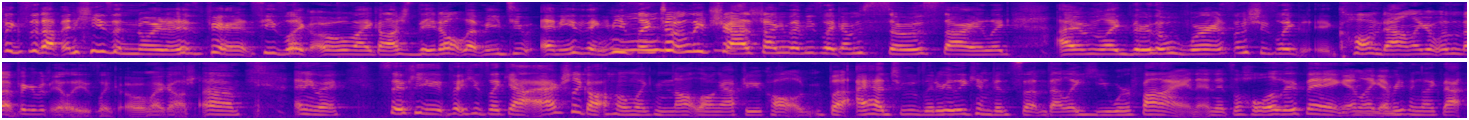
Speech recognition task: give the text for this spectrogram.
picks it up and he's annoyed at his parents. He's like, "Oh my gosh, they don't let me do anything." And he's like totally trash talking them. He's like, "I'm so sorry. Like, I'm like they're the worst." And she's like, "Calm down. Like it wasn't that big of a deal." He's like, "Oh my gosh." Um. Anyway, so he, but he's like, "Yeah, I actually got home like not long after you called, but I had to literally convince them that like you were fine and it's a whole other thing and like everything like that."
